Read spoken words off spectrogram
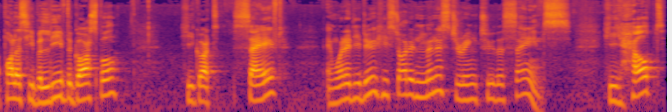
Apollos, he believed the gospel, he got saved, and what did he do? He started ministering to the saints. He helped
